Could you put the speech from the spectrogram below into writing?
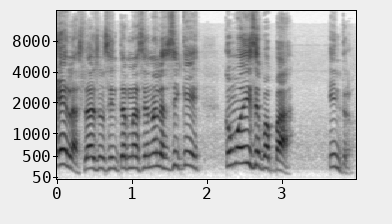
en las flashes internacionales, así que, como dice papá, intro.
